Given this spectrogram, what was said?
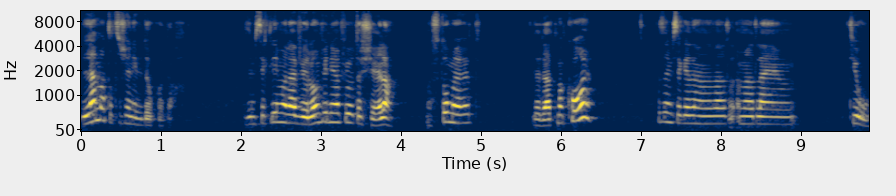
למה את רוצה שאני אבדוק אותך? אז הם מסתכלים עליי ולא מבינים אפילו את השאלה. מה זאת אומרת? לדעת מה קורה. אז אני מסתכלת ואומרת להם, תראו,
